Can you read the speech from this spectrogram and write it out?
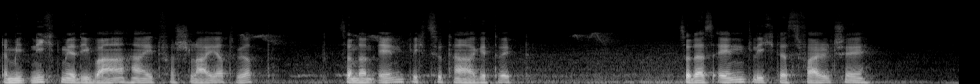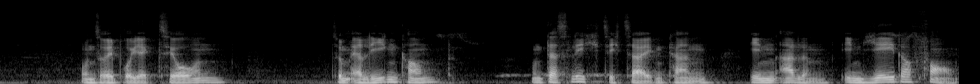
damit nicht mehr die Wahrheit verschleiert wird, sondern endlich zutage tritt, sodass endlich das Falsche, unsere Projektion, zum Erliegen kommt und das Licht sich zeigen kann in allem, in jeder Form,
